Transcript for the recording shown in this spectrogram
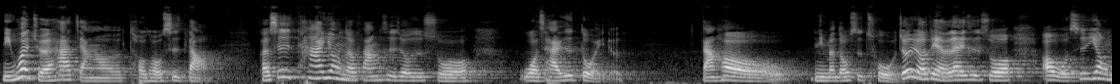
你会觉得他讲的头头是道，可是他用的方式就是说我才是对的，然后你们都是错，就有点类似说哦，我是用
